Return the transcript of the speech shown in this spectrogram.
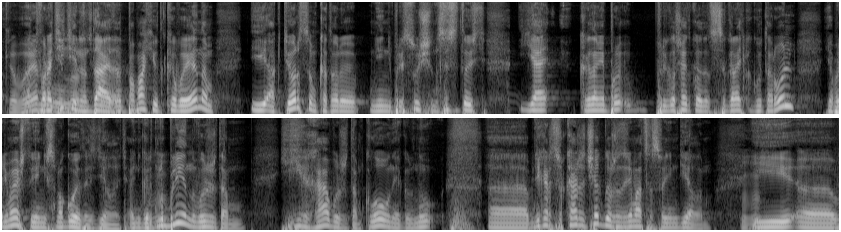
КВН Отвратительно, немножечко, да, это попахивает КВНом и актерством, которые мне не присущи. Ну, то есть я, когда меня приглашают куда-то сыграть какую-то роль, я понимаю, что я не смогу это сделать. Они говорят, ну блин, вы же там хихихаха, вы же там клоун. Я говорю, ну, э, мне кажется, что каждый человек должен заниматься своим делом. Мгм. И, э,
